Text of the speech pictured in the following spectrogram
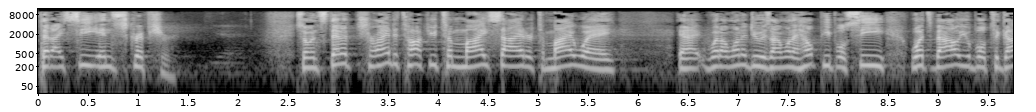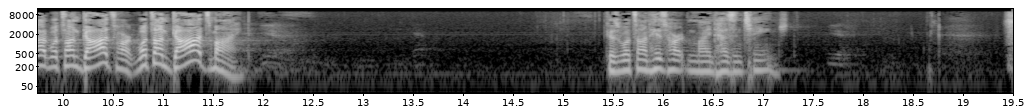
that I see in scripture. So instead of trying to talk you to my side or to my way, uh, what I want to do is I want to help people see what's valuable to God, what's on God's heart, what's on God's mind. Because what's on his heart and mind hasn't changed. He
